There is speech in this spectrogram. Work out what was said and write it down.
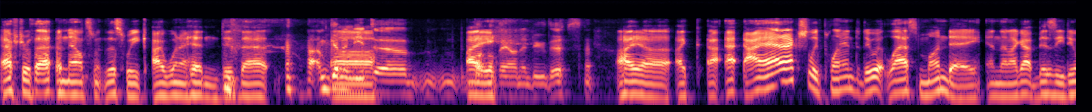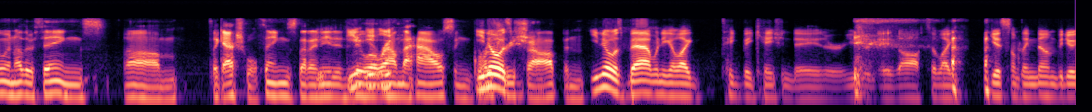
after that announcement this week, I went ahead and did that. I'm gonna Uh, need to buckle I- down and do this. I uh I, I I actually planned to do it last Monday and then I got busy doing other things um like actual things that I needed to You- do you- around the house and you grocery know shop and You know it's bad when you like take vacation days or use your days off to like get something done video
